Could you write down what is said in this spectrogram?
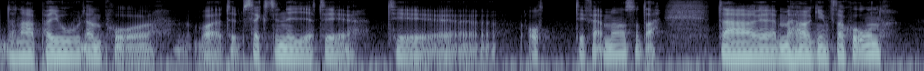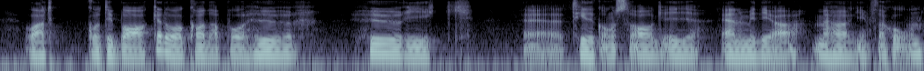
den här perioden på var det, typ 69 till, till eh, 85 eller sånt där. Där eh, med hög inflation. Och att gå tillbaka då och kolla på hur, hur gick eh, tillgångslag i en miljö med hög inflation.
